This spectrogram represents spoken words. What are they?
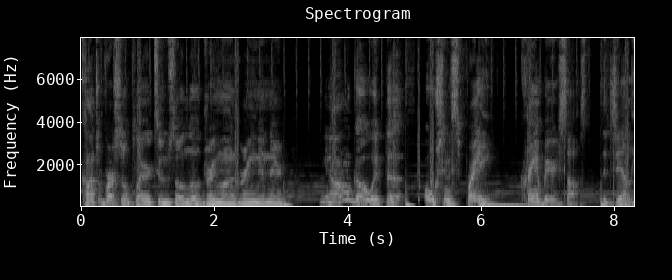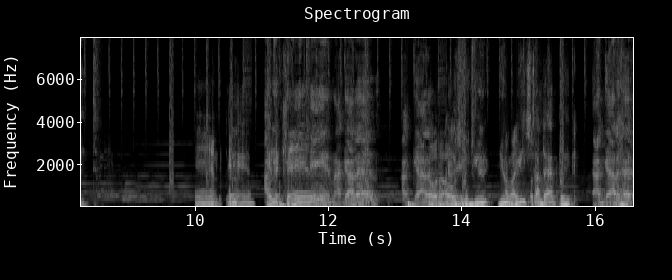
controversial player too. So a little Draymond Green in there. You know, I'm gonna go with the Ocean Spray cranberry sauce, the jelly. And the can. I In the got- can? In the can. I gotta have it. I gotta. Oh, the have it. Ocean- You you I like- reached on that pick. I gotta have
